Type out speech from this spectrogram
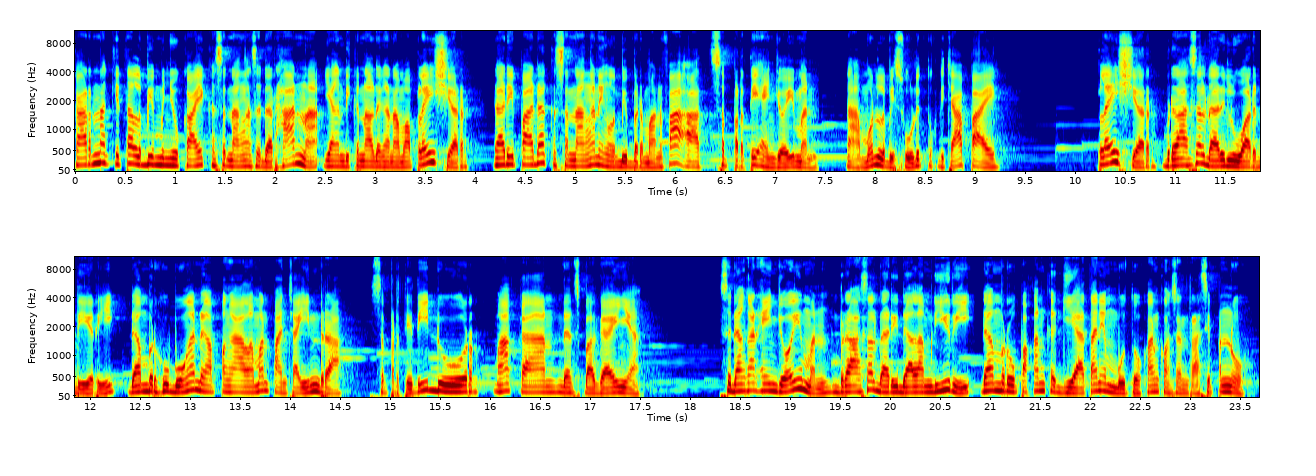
karena kita lebih menyukai kesenangan sederhana yang dikenal dengan nama pleasure daripada kesenangan yang lebih bermanfaat seperti enjoyment, namun lebih sulit untuk dicapai. Pleasure berasal dari luar diri dan berhubungan dengan pengalaman panca indera, seperti tidur, makan, dan sebagainya. Sedangkan enjoyment berasal dari dalam diri dan merupakan kegiatan yang membutuhkan konsentrasi penuh.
